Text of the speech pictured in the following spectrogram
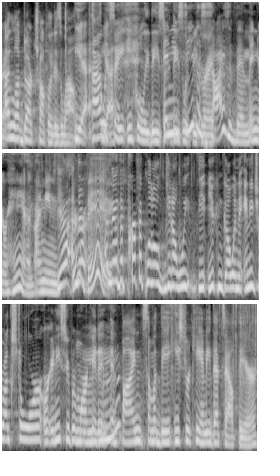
I, I love dark chocolate as well. Yes, I would yes. say equally these, and these you see the size of them in your hand. I mean, Yeah, they're, and they're big. And they're the perfect little, you know, we, you you can go into any drugstore or any supermarket and, and Mm-hmm. find some of the Easter candy that's out there.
